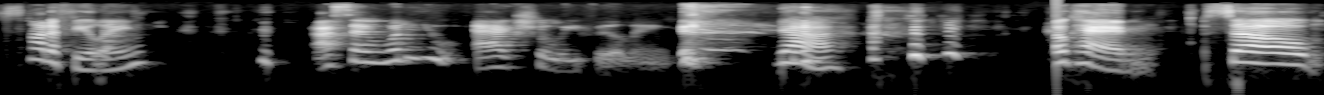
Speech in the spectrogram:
It's not a feeling. I said, what are you actually feeling? yeah. okay. So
